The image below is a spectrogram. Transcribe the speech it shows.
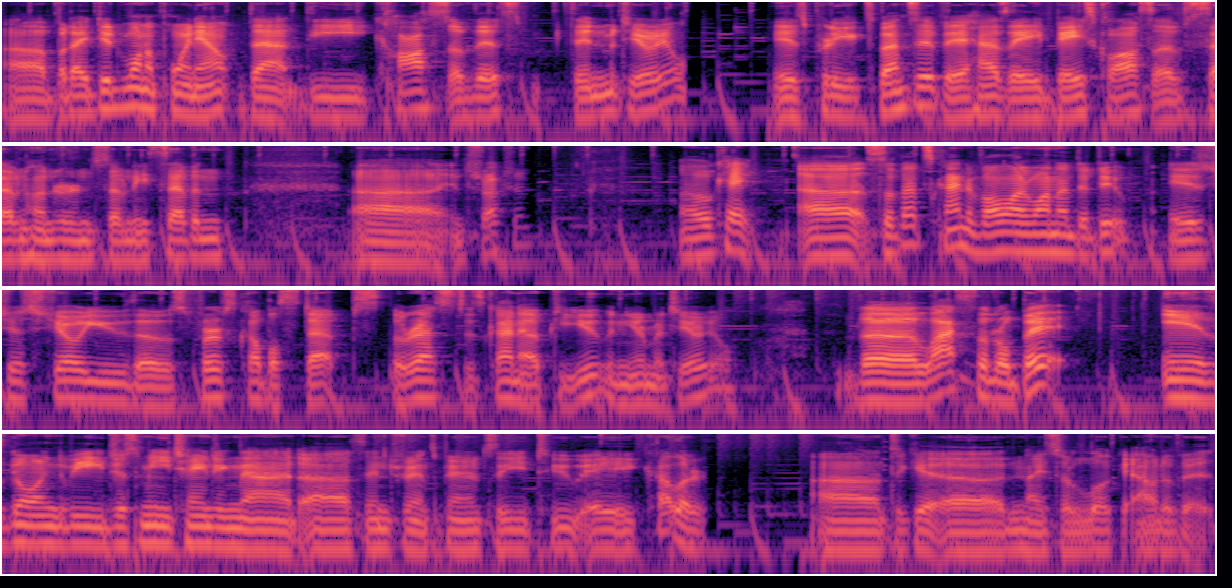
Uh, but I did want to point out that the cost of this thin material is pretty expensive. It has a base cost of 777 uh, instruction. Okay, uh, so that's kind of all I wanted to do, is just show you those first couple steps. The rest is kind of up to you and your material. The last little bit is going to be just me changing that uh, thin transparency to a color uh, to get a nicer look out of it.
